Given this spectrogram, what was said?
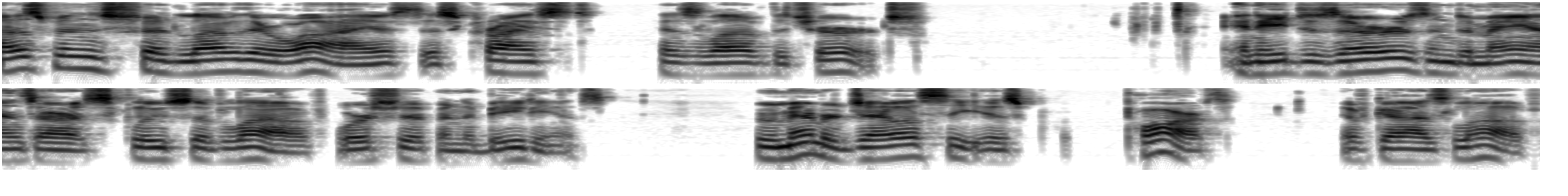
Husbands should love their wives as Christ has loved the church. And he deserves and demands our exclusive love, worship, and obedience. Remember, jealousy is part of God's love.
